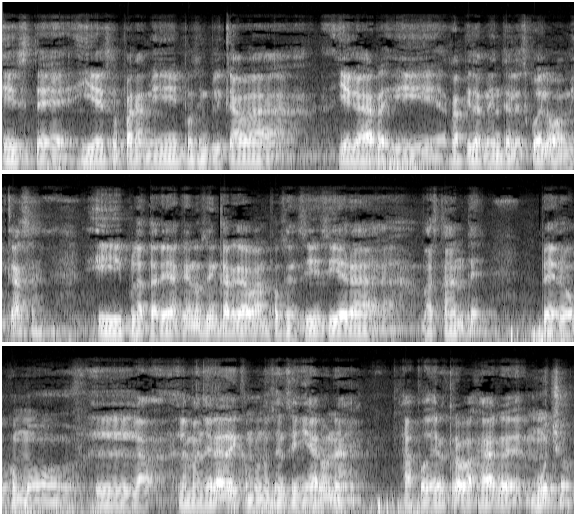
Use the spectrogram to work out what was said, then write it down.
Este, y eso para mí pues implicaba llegar y rápidamente a la escuela o a mi casa. Y la tarea que nos encargaban pues en sí sí era bastante, pero como la, la manera de cómo nos enseñaron a, a poder trabajar eh, mucho,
